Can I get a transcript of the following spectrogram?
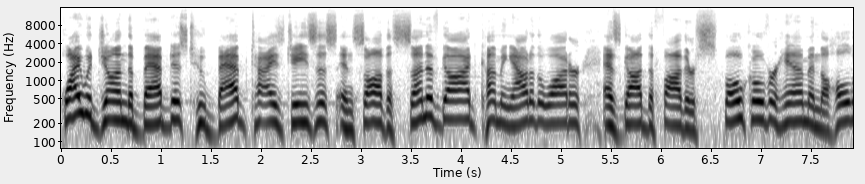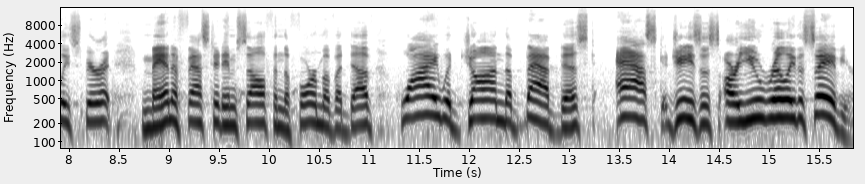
Why would John the Baptist, who baptized Jesus and saw the Son of God coming out of the water as God the Father spoke over him and the Holy Spirit manifested himself in the form of a dove, why would John the Baptist ask Jesus, Are you really the Savior?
